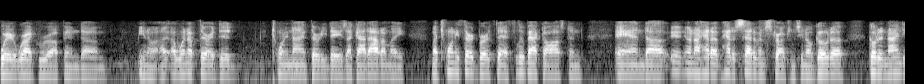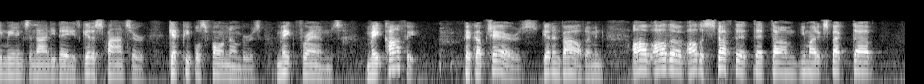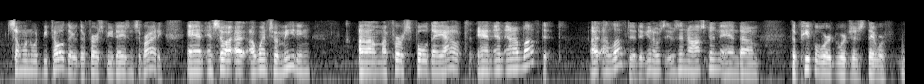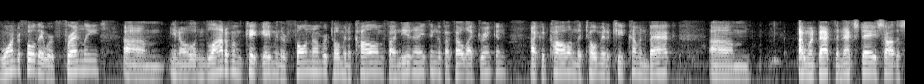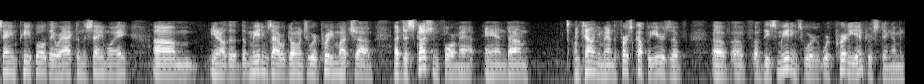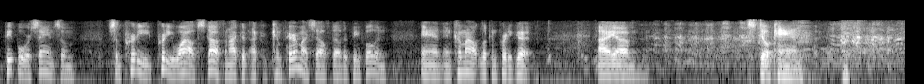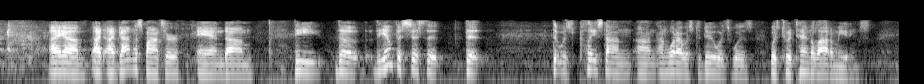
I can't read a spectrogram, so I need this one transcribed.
where where I grew up, and um, you know I, I went up there. I did 29, 30 days. I got out on my my 23rd birthday. I flew back to Austin, and uh, and I had a had a set of instructions. You know, go to go to 90 meetings in 90 days. Get a sponsor. Get people's phone numbers. Make friends. Make coffee. Pick up chairs. Get involved. I mean, all all the all the stuff that that um, you might expect uh, someone would be told their their first few days in sobriety. And and so I, I went to a meeting, um, my first full day out, and and, and I loved it. I, I loved it. You know, it was, it was in Austin, and um, the people were were just they were wonderful. They were friendly. Um, you know, a lot of them gave me their phone number, told me to call them if I needed anything, if I felt like drinking, I could call them. They told me to keep coming back. Um, I went back the next day, saw the same people. They were acting the same way. Um, you know, the the meetings I were going to were pretty much uh, a discussion format, and um, I'm telling you, man, the first couple of years of of, of of these meetings were were pretty interesting. I mean, people were saying some some pretty pretty wild stuff, and I could I could compare myself to other people and and and come out looking pretty good. I um, still can. I um, I'd, I'd gotten a sponsor, and um, the the the emphasis that that that was placed on, on, on what I was to do was, was was to attend a lot of meetings.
